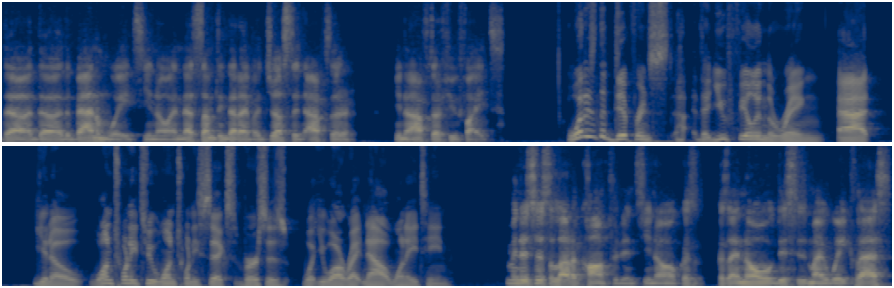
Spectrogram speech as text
the the the bantam weights you know and that's something that i've adjusted after you know after a few fights what is the difference that you feel in the ring at you know 122 126 versus what you are right now at 118 i mean there's just a lot of confidence you know because because i know this is my weight class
